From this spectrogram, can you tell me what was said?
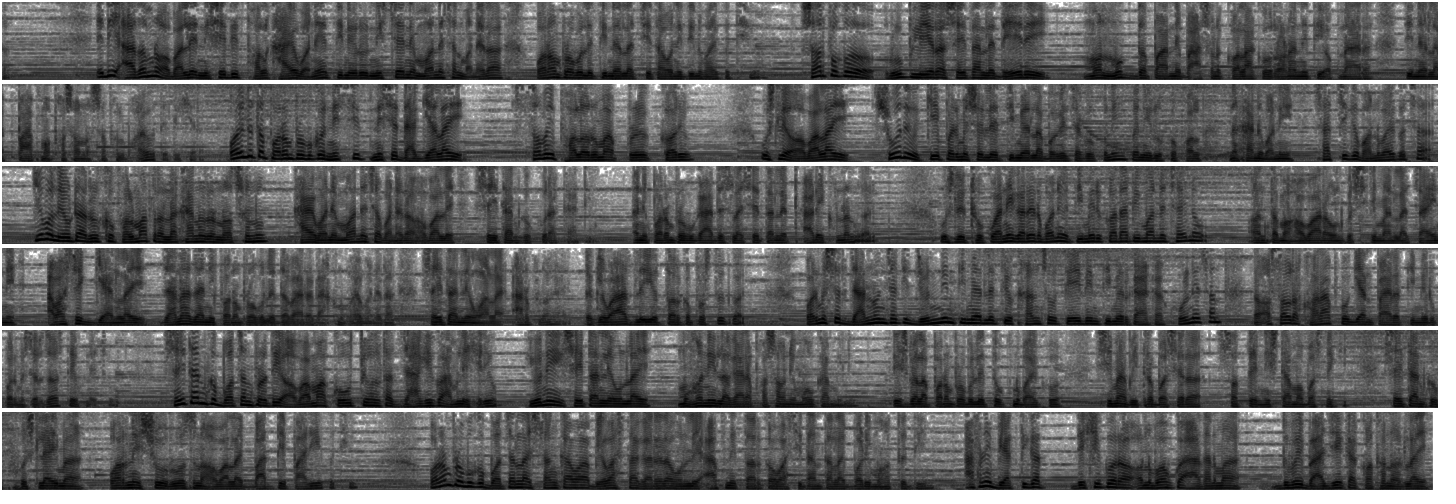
यदि आदम र हवाले निषेधित फल खायो भने तिनीहरू निश्चय नै मर्नेछन् भनेर परमप्रभुले तिनीहरूलाई चेतावनी दिनुभएको थियो। सर्पको रूप लिएर शैतानले धेरै मनमुग्ध पार्ने भाषण कलाको रणनीति अप्नाएर तिनीहरूलाई पापमा फसाउन सफल भयो त्यतिखेर। पहिलो त परमप्रभुको निश्चित निषेधाज्ञालाई सबै फलहरूमा प्रयोग गर्यो। उसले हवालाई सोध्यो के परमेश्वरले तिमीहरूलाई बगैँचाको कुनै पनि रुखको फल नखानु भनी साँच्चीकै भन्नुभएको छ? केवल एउटा रुखको फल मात्र नखानु र नछुनु खायो भने मर्नेछ भनेर हवाले शैतानको कुरा काट्यो अनि परमप्रभुको आदेशलाई शैतानले ठाडे खण्डन गर्यो। उसले ठोकवानी गरेर भन्यो तिमीहरू कदापि मर्ने छैनौ। अन्तमा हवा र उनको श्रीमानलाई चाहिने आवश्यक ज्ञानलाई जाना जानी परमप्रभुले दबाएर राख्नुभयो भनेर शैतानले उहाँलाई आरोप लगाए धोकेवाजले यो तर्क प्रस्तुत गर्यो। परमेश्वर जान्नुहुन्छ कि जुन दिन तिमीहरूले त्यो खान्छौ त्यही दिन तिमीहरूको आँखा खुल्नेछन् र असल र खराबको ज्ञान पाएर तिमीहरू परमेश्वर जस्तै हुनेछौ। शैतानको वचनप्रति हवामा कौतूहलता जागेको हामीले हेर्यौं यो नै शैतानले उनलाई मोहनी लगाएर फसाउने मौका मिल्यो। त्यस बेला परमप्रभुले तोक्नु भएको सीमाभित्र बसेर सत्य निष्ठामा बस्ने कि शैतानको फुस्ल्याइमा पर्ने सो रोज्न हवालाई बाध्य पारिएको थियो। परमप्रभुको वचनलाई शङ्का वा व्यवस्था गरेर उनले आफ्नै तर्क वा सिद्धान्तलाई बढी महत्व दिइन्। आफ्नै व्यक्तिगत देखेको र अनुभवको आधारमा दुवै बाजिएका कथनहरूलाई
